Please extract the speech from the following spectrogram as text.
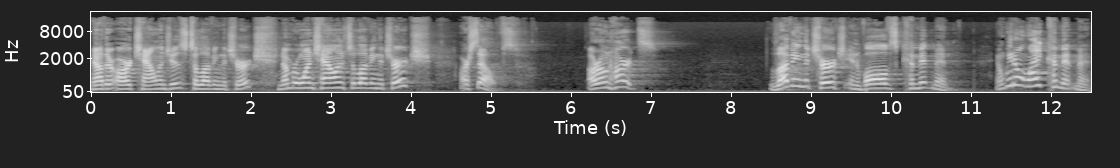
Now, there are challenges to loving the church. Number one challenge to loving the church ourselves, our own hearts. Loving the church involves commitment, and we don't like commitment.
